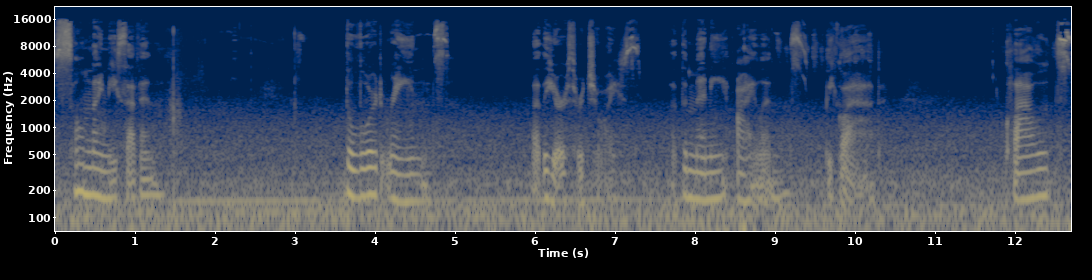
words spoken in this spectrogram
Psalm 97 The Lord reigns. Let the earth rejoice. Let the many islands be glad. Clouds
